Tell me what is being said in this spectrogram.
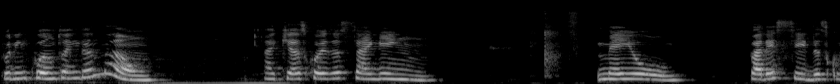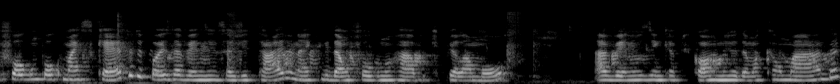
por enquanto ainda não. Aqui as coisas seguem meio parecidas com o fogo um pouco mais quieto depois da Vênus em Sagitário, né? Que me dá um fogo no rabo que pelo amor a Vênus em Capricórnio já deu uma acalmada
